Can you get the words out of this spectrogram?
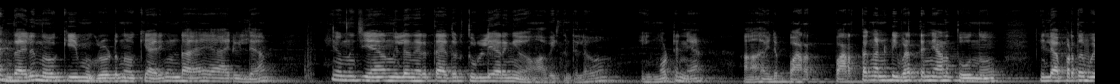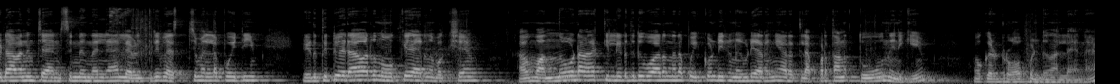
എന്തായാലും നോക്കി മുകളിലോട്ട് നോക്കി ആരും കൊണ്ടായ ആരുമില്ല. ഇതൊന്നും ചെയ്യാനൊന്നുമില്ല. നേരത്തെ അതൊരു തുള്ളി ഇറങ്ങിയോ ആ വരുന്നുണ്ടല്ലോ. ഇങ്ങോട്ട് തന്നെയാ. ആ അതിന്റെ പറ പറത്തം കണ്ടിട്ട് ഇവിടെ തന്നെയാണ് തോന്നുന്നു. ഇല്ല അപ്പുറത്തെ വിടാവാനും ചാൻസ് ഉണ്ട്. എന്നാൽ ഞാൻ ലെവൽ ത്രീ വെസ്റ്റ് മെല്ലെ പോയിട്ട് എടുത്തിട്ട് വരാൻ പറഞ്ഞ് നോക്കിയതായിരുന്നു. പക്ഷേ അവൻ വന്നുകൊണ്ട് അവനെ കില്ലെടുത്തിട്ട് നേരെ പോയിക്കൊണ്ടിരിക്കണം. ഇവിടെ ഇറങ്ങി അറിയത്തില്ല. അപ്പുറത്താണ് തോന്നുന്നു എനിക്ക്. ഓക്കെ ഡ്രോപ്പ് ഉണ്ട് നല്ല തന്നെ.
